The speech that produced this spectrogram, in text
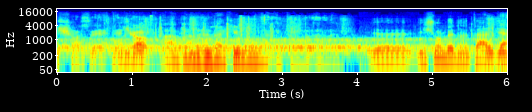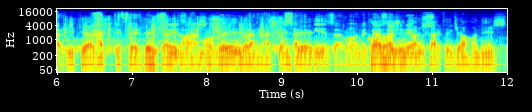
شازده احتجاب قبلا رودکی بود. ایشون بدون تردید یکی از حد فردوسی بهترین زمان آهنگسازهای ایرانی هستن که کارهاشون در سطح جهانی است.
